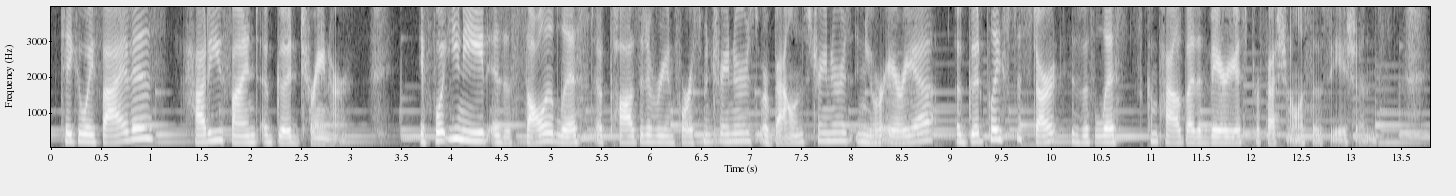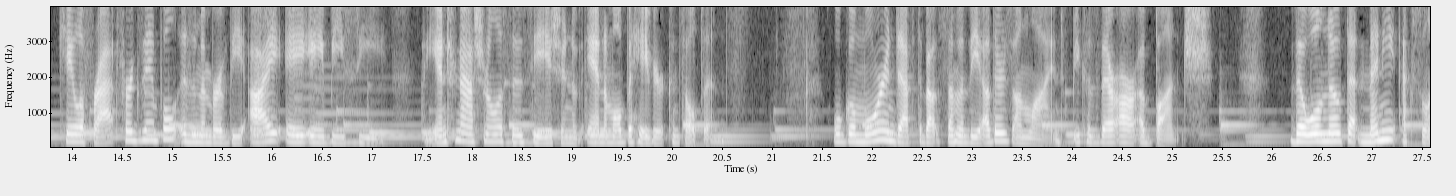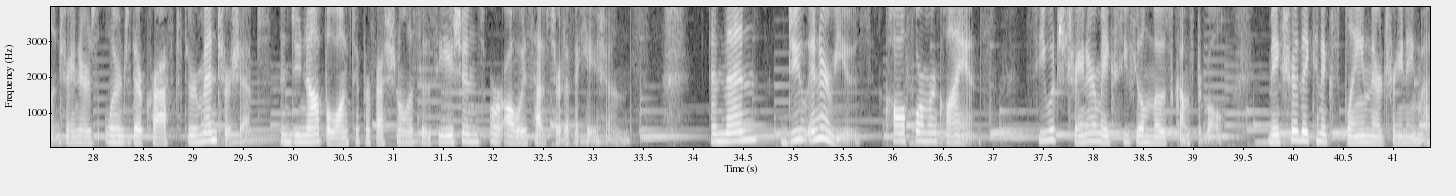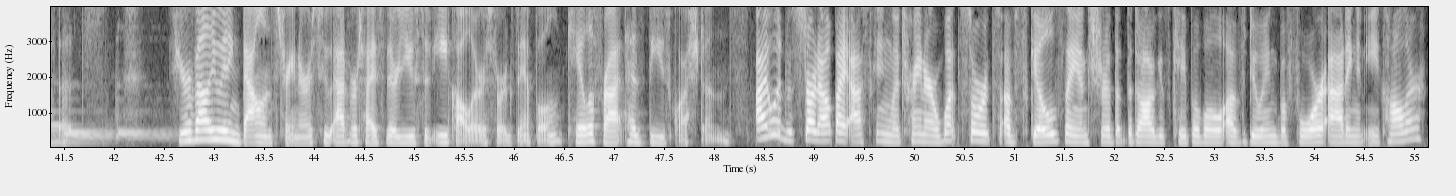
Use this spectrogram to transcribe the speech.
Takeaway five is how do you find a good trainer? If what you need is a solid list of positive reinforcement trainers or balance trainers in your area, a good place to start is with lists compiled by the various professional associations. Kayla Fratt, for example, is a member of the IAABC, the International Association of Animal Behavior Consultants. We'll go more in depth about some of the others online because there are a bunch. Though we'll note that many excellent trainers learned their craft through mentorships and do not belong to professional associations or always have certifications. And then do interviews, call former clients, see which trainer makes you feel most comfortable. Make sure they can explain their training methods. If you're evaluating balance trainers who advertise their use of e collars, for example, Kayla Fratt has these questions. I would start out by asking the trainer what sorts of skills they ensure that the dog is capable of doing before adding an e collar.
